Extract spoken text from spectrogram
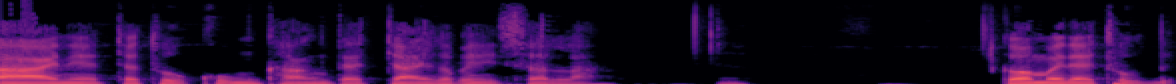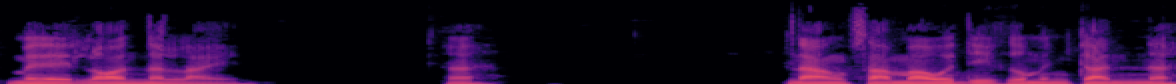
กายเนี่ยจะถูกคุมขัง แต่ใจก็เป็นอิสระนะก็ไม่ได้ทุกข์ไม่ได้ร้อนอะไรนะนางสามาวดีก็เหมือนกันนะ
